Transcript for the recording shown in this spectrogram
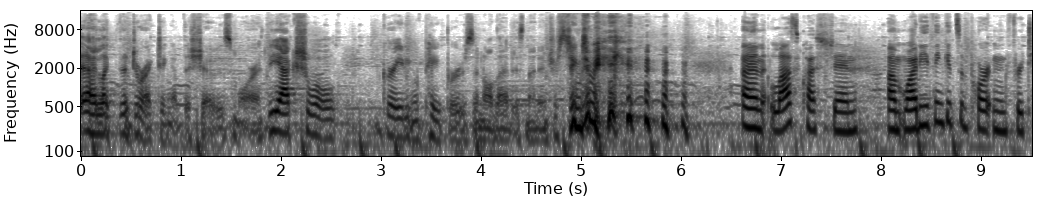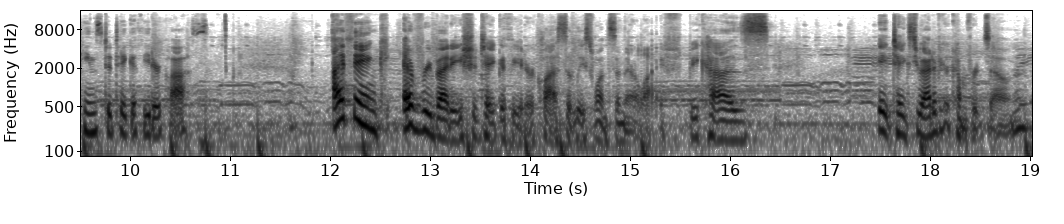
I like the directing of the shows more. The actual grading of papers and all that is not interesting to me. And last question um, why do you think it's important for teens to take a theater class? I think everybody should take a theater class at least once in their life because it takes you out of your comfort zone.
